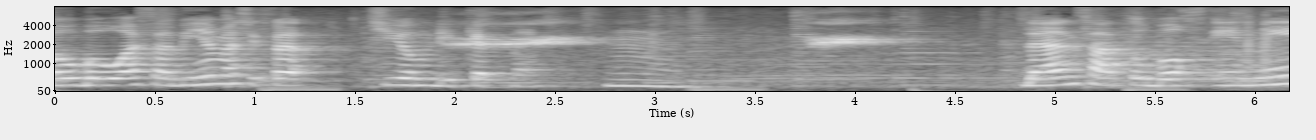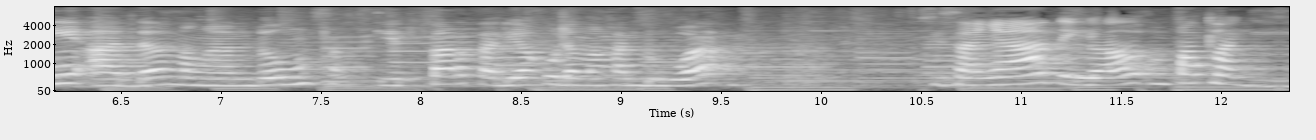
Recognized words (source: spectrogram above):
bau-bau wasabinya masih kecium dikit nih. Hmm dan satu box ini ada mengandung sekitar tadi aku udah makan dua sisanya tinggal empat lagi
